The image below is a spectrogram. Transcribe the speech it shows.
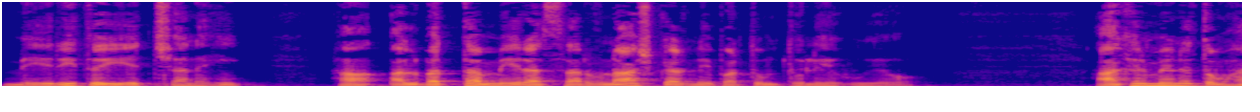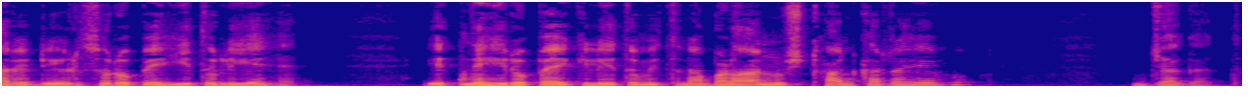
मेरी तो ये इच्छा नहीं। हाँ, अलबत्ता मेरा सर्वनाश करने पर तुम तुले हुए हो। आखिर मैंने तुम्हारे डेढ़ सौ रुपए ही तो लिए हैं। इतने ही रुपए के लिए तुम इतना बड़ा अनुष्ठान कर रहे हो? जगत,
